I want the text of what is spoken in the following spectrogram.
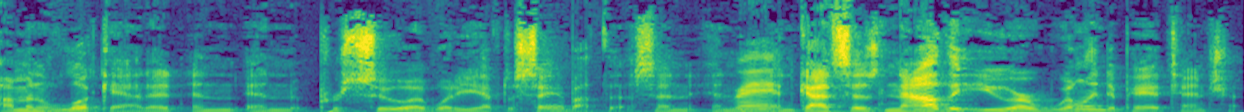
I'm going to look at it and, and pursue it. What do you have to say about this? And and, Right. and God says, now that you are willing to pay attention,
